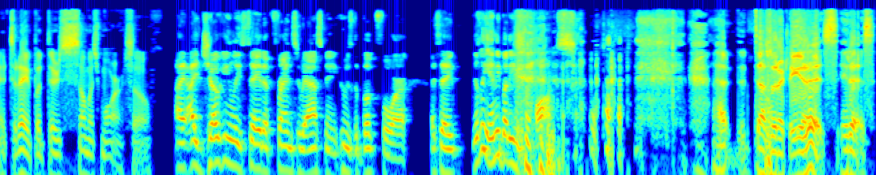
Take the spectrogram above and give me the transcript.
it today, but there's so much more. So I, I jokingly say to friends who ask me who's the book for, I say, really anybody who talks. uh, definitely, it is. It is.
